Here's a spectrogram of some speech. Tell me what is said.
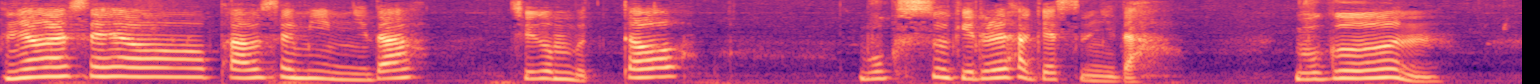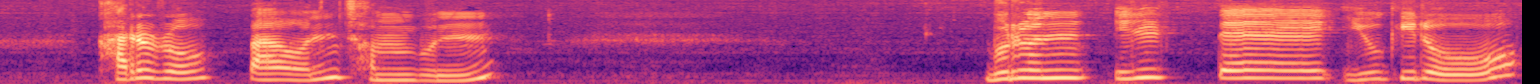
안녕하세요. 파우세미입니다. 지금부터 묵수기를 하겠습니다. 묵은 가루로 빻은 전분, 물은 1대 6으로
